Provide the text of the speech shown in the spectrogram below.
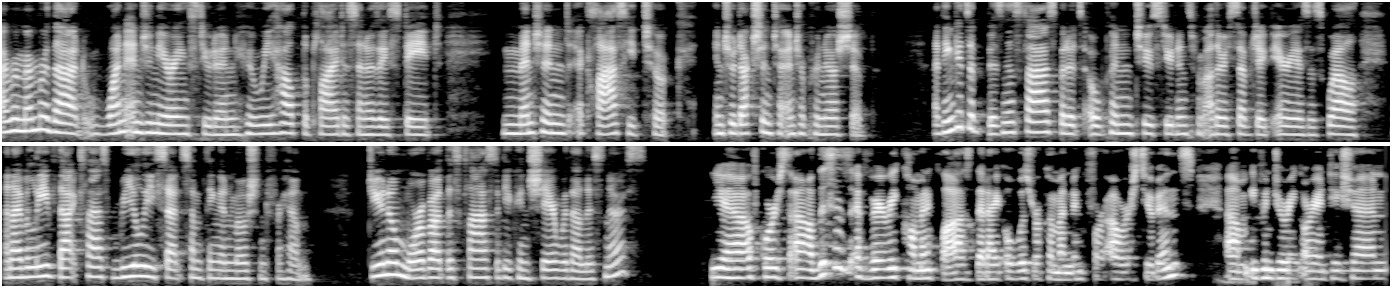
I remember that one engineering student who we helped apply to San Jose State mentioned a class he took, Introduction to Entrepreneurship. I think it's a business class, but it's open to students from other subject areas as well. And I believe that class really set something in motion for him. Do you know more about this class that you can share with our listeners? Yeah, of course. Uh, this is a very common class that I always recommending for our students. Um, even during orientation,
